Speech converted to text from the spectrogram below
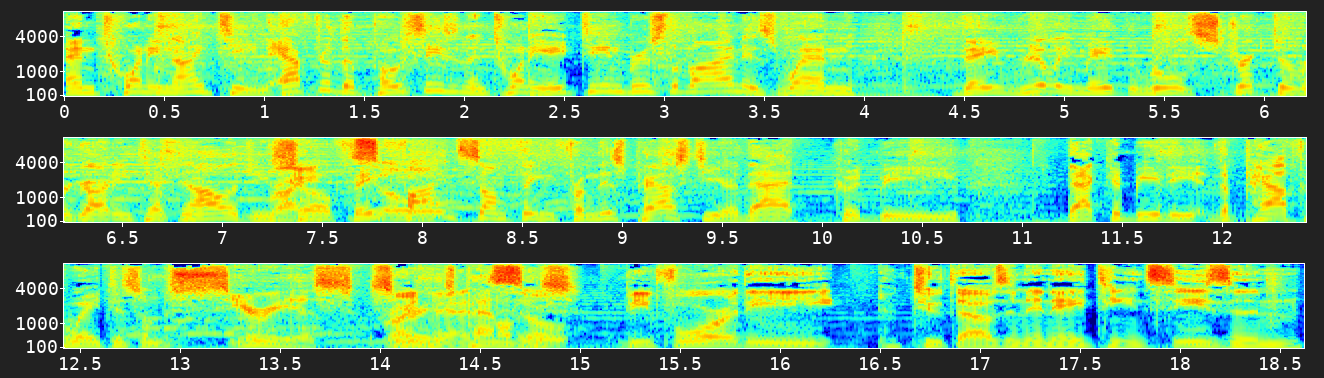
and 2019. After the postseason in 2018, Bruce Levine, is when they really made the rules stricter regarding technology. Right. So if they So- find something from this past year, that could be. That could be the, the pathway to some serious, serious Matt. penalties. So before the 2018 season,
